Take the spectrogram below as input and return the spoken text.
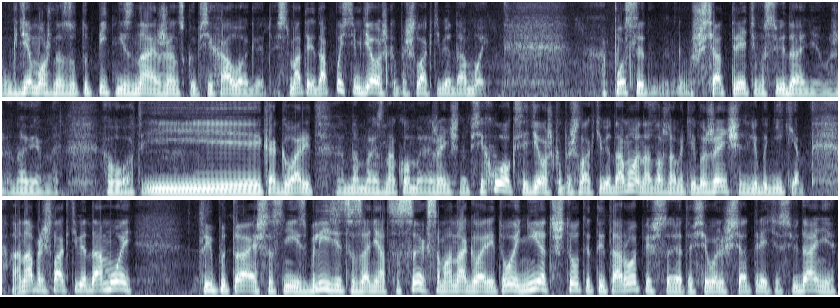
где можно затупить, не зная женскую психологию. То есть, смотри, допустим, девушка пришла к тебе домой после 63-го свидания уже, наверное. Вот. И, как говорит одна моя знакомая женщина-психолог, если девушка пришла к тебе домой, она должна быть либо женщиной, либо никем. Она пришла к тебе домой, ты пытаешься с ней сблизиться, заняться сексом, она говорит, ой, нет, что ты, ты торопишься, это всего лишь 63-е свидание,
